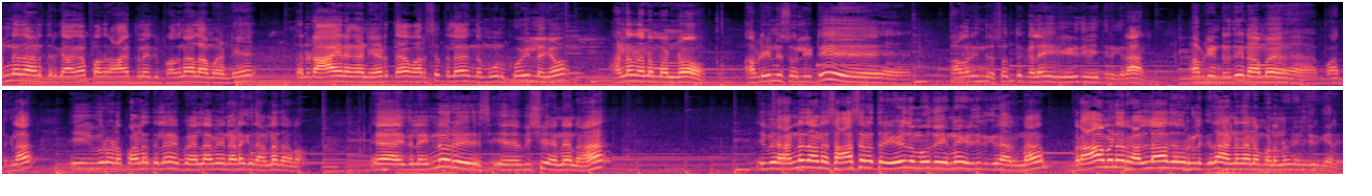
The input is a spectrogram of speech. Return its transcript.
அன்னதானத்திற்காக பதின ஆயிரத்தி தொள்ளாயிரத்தி பதினாலாம் ஆண்டு தன்னோட ஆயிரங்காணி எடுத்த வருஷத்தில் இந்த மூணு கோயில்லையும் அன்னதானம் பண்ணோம் அப்படின்னு சொல்லிட்டு அவர் இந்த சொத்துக்களை எழுதி வைத்திருக்கிறார். அப்படின்றது நாம் பார்த்துக்கலாம். இவரோட பணத்தில் இப்போ எல்லாமே நடக்குது அன்னதானம். இதில் இன்னொரு விஷயம் என்னென்னா இவர் அன்னதான சாசனத்தில் எழுதும் போது என்ன எழுதியிருக்கிறாருன்னா பிராமணர் அல்லாதவர்களுக்கு தான் அன்னதானம் பண்ணணும்னு எழுதியிருக்காரு.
